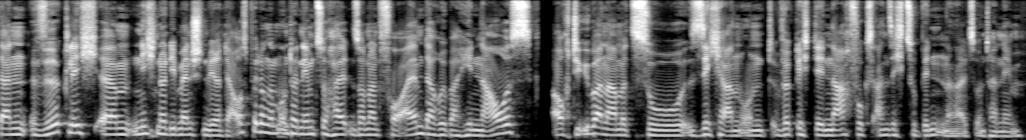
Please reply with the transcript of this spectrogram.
dann wirklich ähm, nicht nur die Menschen während der Ausbildung im Unternehmen zu halten, sondern vor allem darüber hinaus auch die Übernahme zu sichern und wirklich den Nachwuchs an sich zu binden als Unternehmen?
